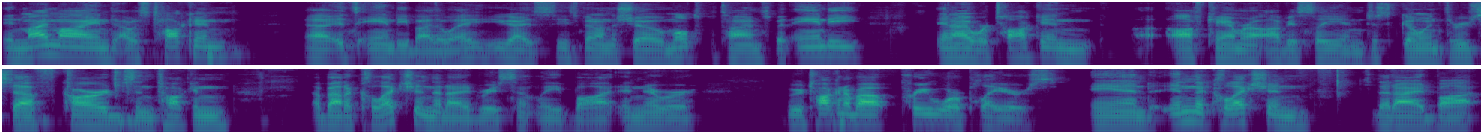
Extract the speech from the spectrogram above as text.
in my mind, I was talking. Uh, it's Andy, by the way. You guys, he's been on the show multiple times, but Andy and I were talking uh, off camera, obviously, and just going through stuff, cards, and talking about a collection that I had recently bought. And there were we were talking about pre-war players, and in the collection that I had bought,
